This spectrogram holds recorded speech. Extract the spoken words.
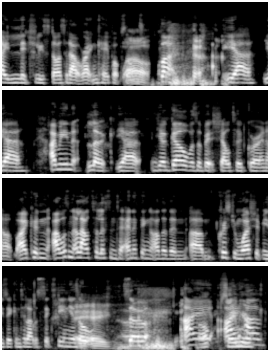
I literally started out writing K-pop songs, Wow. but yeah, yeah. I mean, look, yeah, your girl was a bit sheltered growing up. I couldn't, I wasn't allowed to listen to anything other than um, Christian worship music until I was 16 years old. hey, So I, Oh, same I here. have,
